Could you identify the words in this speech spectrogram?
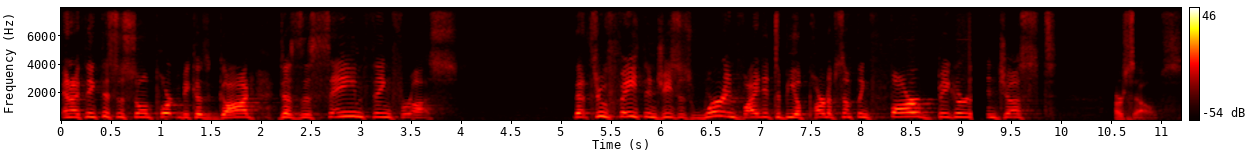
And I think this is so important because God does the same thing for us. That through faith in Jesus, we're invited to be a part of something far bigger than just ourselves.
